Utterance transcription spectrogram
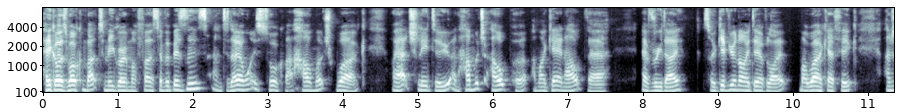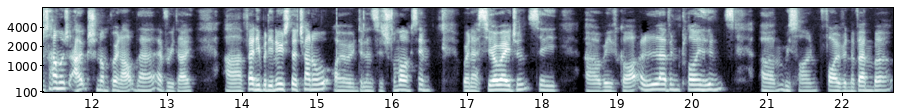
Hey guys, welcome back to me growing my first ever business. And today I wanted to talk about how much work I actually do and how much output am I getting out there every day. So give you an idea of like my work ethic and just how much action I'm putting out there every day. Uh, for anybody new to the channel, I own Dhillon's Digital Marketing. We're an SEO agency. Uh, we've got 11 clients. Um, we signed five in November,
